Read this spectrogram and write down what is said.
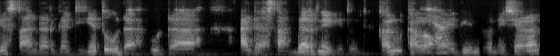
dia standar gajinya tuh udah udah ada standarnya gitu kan kalau yeah. kayak di Indonesia kan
